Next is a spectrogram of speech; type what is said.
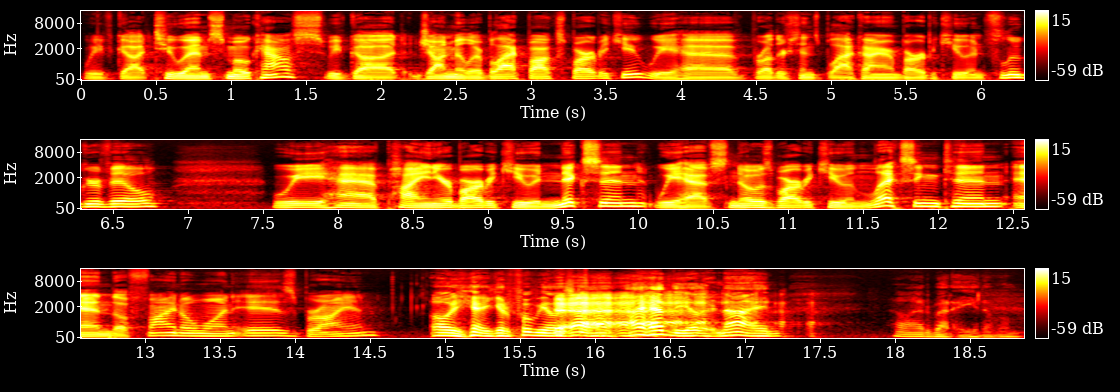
We've got 2M Smokehouse. We've got John Miller Black Box Barbecue. We have Brotherton's Black Iron Barbecue in Pflugerville. We have Pioneer Barbecue in Nixon. We have Snow's Barbecue in Lexington. And the final one is Brian. Oh yeah, you're gonna put me on the spot. I had the other nine. Oh, I had about eight of them.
